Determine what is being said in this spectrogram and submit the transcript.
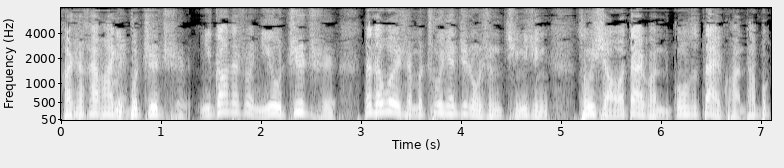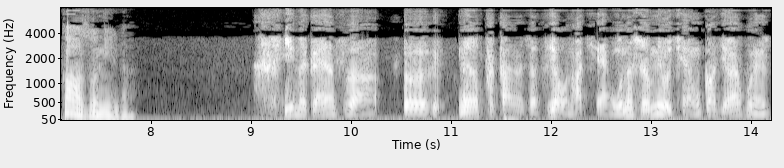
还是害怕你不支持？你刚才说你又支持，那他为什么出现这种情情形？从小额贷款公司贷款，他不告诉你呢？因为刚开始啊，呃，那他干的时候他要我拿钱，我那时候没有钱，我刚结完婚，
